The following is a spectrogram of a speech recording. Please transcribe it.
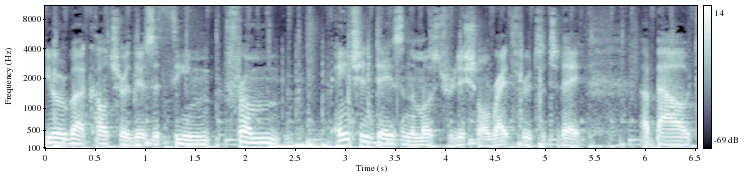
Yoruba culture, there's a theme from ancient days and the most traditional right through to today about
